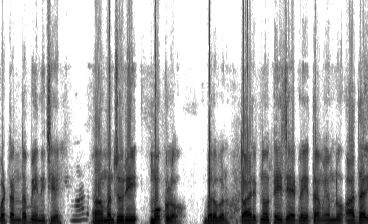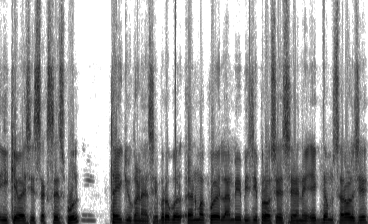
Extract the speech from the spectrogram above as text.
બટન દબી નીચે મંજૂરી મોકલો, બરોબર? તો આ રીતનું થઈ જાય એટલે તમે એમનું આધાર ઈ કેવાયસી સક્સેસફુલ થઈ ગયું ગણાશે બરોબર? એમાં કોઈ લાંબી બીજી પ્રોસેસ છે અને એકદમ સરળ છે.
